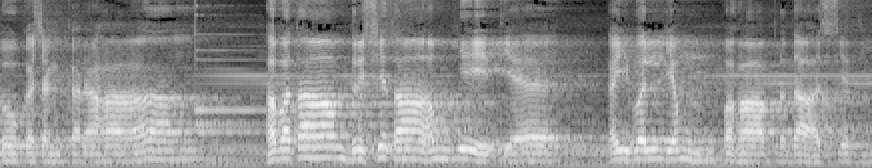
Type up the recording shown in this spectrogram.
लोकशङ्करः। भवतां दृश्यतां येत्य कैवल्यं वहा प्रदास्यति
